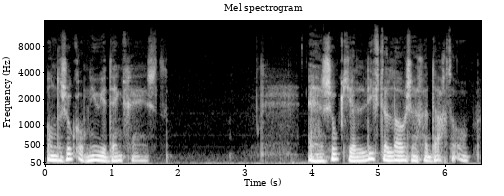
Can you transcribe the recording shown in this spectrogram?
onderzoek opnieuw je denkgeest. En zoek je liefdeloze gedachten op.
